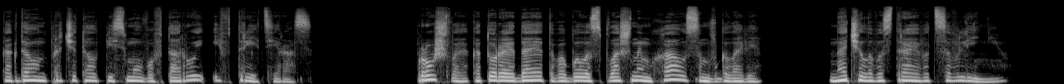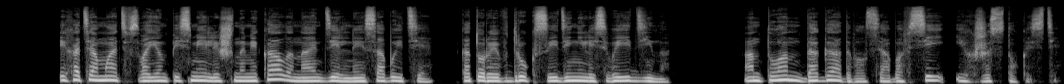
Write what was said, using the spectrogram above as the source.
когда он прочитал письмо во второй и в третий раз. Прошлое, которое до этого было сплошным хаосом в голове, начало выстраиваться в линию. И хотя мать в своем письме лишь намекала на отдельные события, которые вдруг соединились воедино, Антуан догадывался обо всей их жестокости.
